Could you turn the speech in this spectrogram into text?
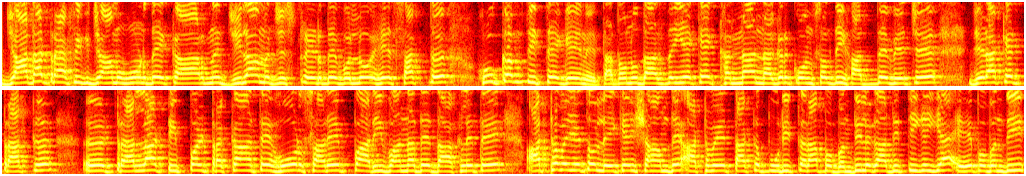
ਜ਼ਿਆਦਾ ਟ੍ਰੈਫਿਕ ਜਾਮ ਹੋਣ ਦੇ ਕਾਰਨ ਜ਼ਿਲ੍ਹਾ ਮੈਜਿਸਟ੍ਰੇਟ ਦੇ ਵੱਲੋਂ ਇਹ ਸਖਤ ਹੁਕਮ ਦਿੱਤੇ ਗਏ ਨੇ। ਤਾਂ ਤੁਹਾਨੂੰ ਦੱਸ ਦਈਏ ਕਿ ਖੰਨਾ ਨਗਰ ਕੌਂਸਲ ਦੀ ਹੱਦ ਦੇ ਵਿੱਚ ਜਿਹੜਾ ਕਿ ਟਰੱਕ ਟਰਾਲਾ, ਟਿੱਪਰ, ਟਰੱਕਾਂ ਅਤੇ ਹੋਰ ਸਾਰੇ ਭਾਰੀ ਵਾਹਨਾਂ ਦੇ ਦਾਖਲੇ ਤੇ 8 ਵਜੇ ਤੋਂ ਲੈ ਕੇ ਸ਼ਾਮ ਦੇ 8 ਵਜੇ ਤੱਕ ਪੂਰੀ ਤਰ੍ਹਾਂ ਪਾਬੰਦੀ ਲਗਾ ਦਿੱਤੀ ਗਈ ਹੈ ਇਹ ਪਾਬੰਦੀ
